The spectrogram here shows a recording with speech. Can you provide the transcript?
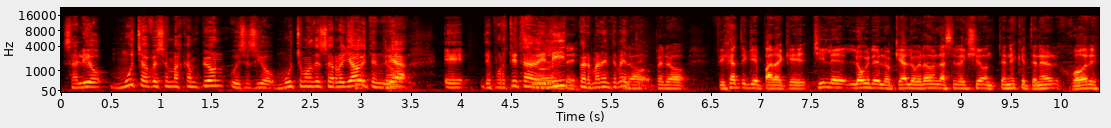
salido muchas veces más campeón, hubiese sido mucho más desarrollado Sí, y tendría no. eh, deportistas de elite permanentemente. Pero, pero fíjate que para que Chile logre lo que ha logrado en la selección, tenés que tener jugadores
